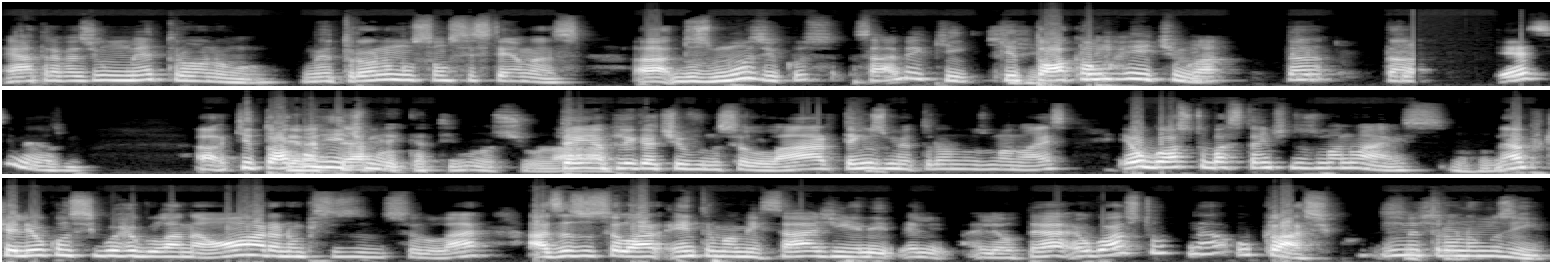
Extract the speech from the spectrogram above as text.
é através de um metrônomo. Metrônomos são sistemas ah, dos músicos, sabe? Que, que Sim. tocam um ritmo. Tá, tá. Esse mesmo. Ah, que toca Tem um até ritmo. aplicativo no celular. Tem aplicativo no celular, tem Sim. os metrônomos manuais. Eu gosto bastante dos manuais, Uhum. né? Porque ali eu consigo regular na hora, não preciso do celular. Às vezes o celular entra uma mensagem, ele, ele, ele altera. Eu gosto, né? O clássico, um Sim, metrônomozinho.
